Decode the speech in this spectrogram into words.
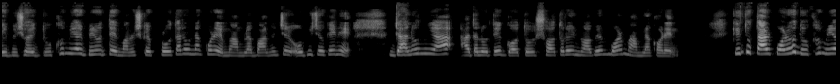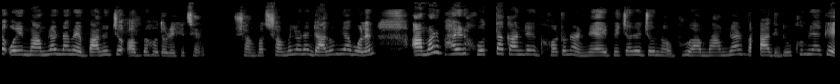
এই বিষয়ে দুঃখ মিয়ার বিরুদ্ধে মানুষকে প্রতারণা করে মামলা বাণিজ্যের অভিযোগ এনে ডালু মিয়া আদালতে গত সতেরোই নভেম্বর মামলা করেন। কিন্তু তারপরেও দুঃখ মিয়া ওই মামলার নামে বাণিজ্য অব্যাহত রেখেছেন। সংবাদ সম্মেলনে ডালু মিয়া বলেন, আমার ভাইয়ের হত্যাকাণ্ডের ঘটনার ন্যায় বিচারের জন্য ভুয়া মামলার বাদী দুঃখ মিয়াকে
